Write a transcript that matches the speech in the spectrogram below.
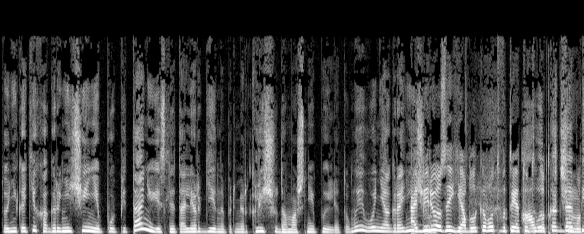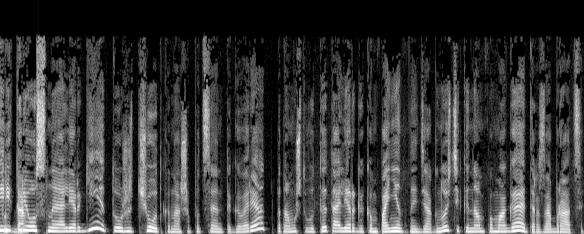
то никаких ограничений по питанию, если это аллергия, например, к лищу домашней пыли, то мы его не ограничиваем. А береза и яблоко, вот, вот я тут а вот, вот когда перекрестная да. аллергия, тоже четко наши пациенты говорят, потому что вот это это аллергокомпонентная диагностика нам помогает разобраться,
